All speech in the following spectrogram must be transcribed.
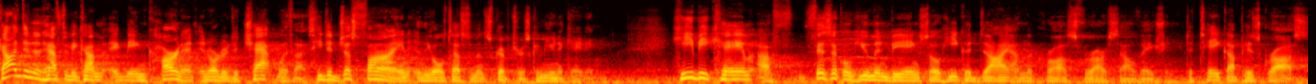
God didn't have to become eh, incarnate in order to chat with us. He did just fine in the Old Testament scriptures communicating. He became a physical human being so he could die on the cross for our salvation, to take up his cross.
